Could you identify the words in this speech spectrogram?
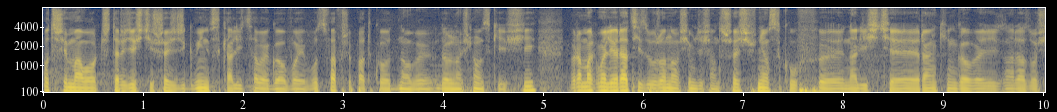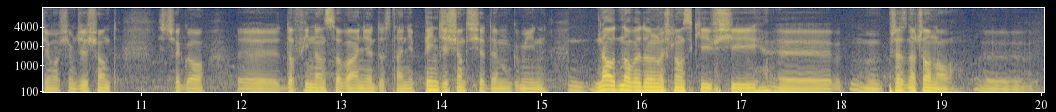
otrzymało 46 gmin w skali całego województwa w przypadku odnowy dolnośląskiej wsi. W ramach melioracji złożono 86 wniosków, e, na liście rankingowej znalazło się 80, z czego e, dofinansowanie dostanie 57 gmin. Na odnowę dolnośląskiej wsi e, przeznaczono e,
